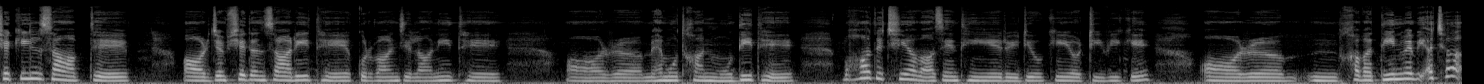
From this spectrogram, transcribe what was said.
शकील साहब थे और जमशेद अंसारी थे, कुर्बान जिलानी थे और महमूद खान मोदी थे। बहुत अच्छी आवाज़ें थीं ये रेडियो की और टीवी के। और ख़वातीन में भी। अच्छा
